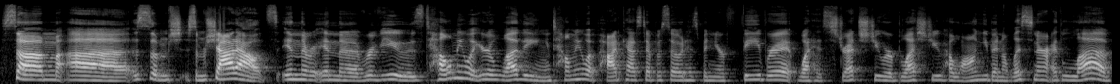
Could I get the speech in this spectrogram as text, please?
some uh some some shout outs in the in the reviews. Tell me what you're loving. Tell me what podcast episode has been your favorite what has stretched you or blessed you how long you've been a listener. I'd love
